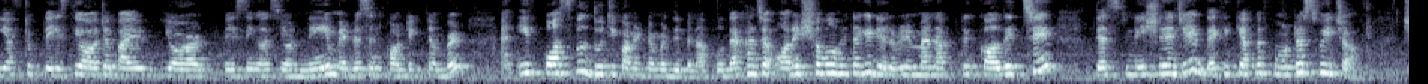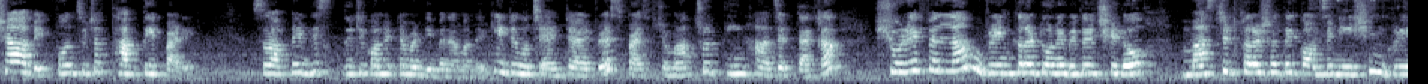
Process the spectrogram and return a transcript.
you have to place the order by your, placing us your name, address and contact number and if possible দুটি কন্ট্যাক্ট নাম্বার দিবেন আপু। দেখা যায় অনেক সময় হয়ে থাকে ডেলিভারি ম্যান আপনাকে কল দিচ্ছে ডেস্টিনেশনে যে দেখে কি আপনার ফোনটা সুইচ অফ স্বাভাবিক ফোন সুইচ অফ থাকতেই পারে। সো আপনি প্লিজ দুটি কন্ট্যাক্ট নাম্বার দিবেন আমাদেরকে। এটা হচ্ছে এন্টার অ্যাড্রেস প্রাইস হচ্ছে মাত্র তিন হাজার টাকা। সরে ফেললাম গ্রিন কালার টোনের ভিতরে ছিল মাস্টার্ড কালার সাথে কম্বিনেশন গ্রে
